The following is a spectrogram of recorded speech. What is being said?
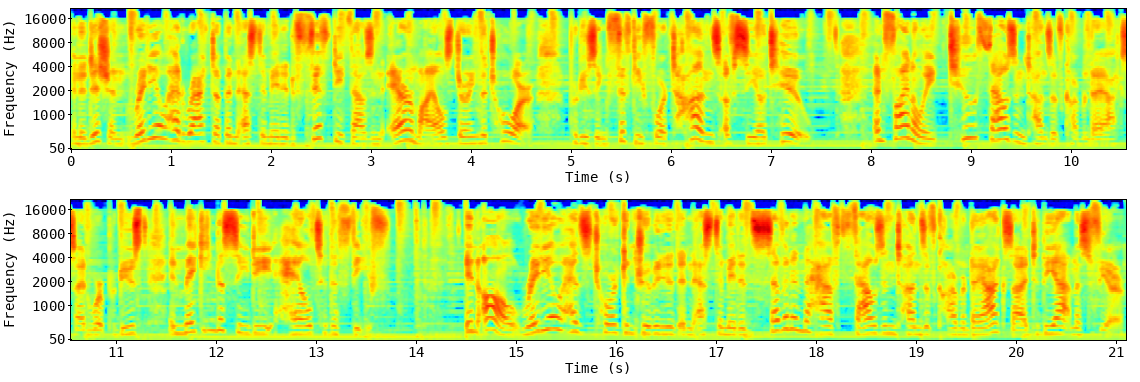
In addition, Radiohead racked up an estimated 50,000 air miles during the tour, producing 54 tons of CO2. And finally, 2,000 tons of carbon dioxide were produced in making the CD Hail to the Thief. In all, Radiohead's tour contributed an estimated 7,500 tons of carbon dioxide to the atmosphere.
